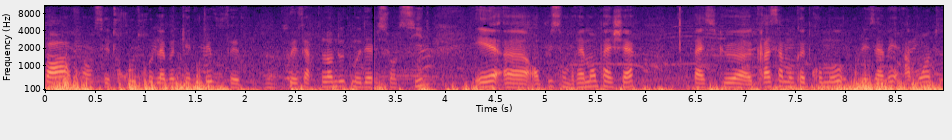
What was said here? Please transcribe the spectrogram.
pas. Enfin, c'est trop, trop de la bonne qualité. Vous, faites- vous pouvez faire plein d'autres modèles sur le site. Et euh, en plus, ils sont vraiment pas chers. Parce que euh, grâce à mon code promo, vous les avez à moins de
